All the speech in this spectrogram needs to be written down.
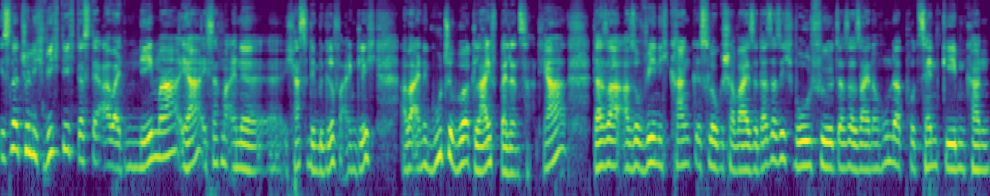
ist natürlich wichtig, dass der Arbeitnehmer, ja, ich sag mal eine, äh, ich hasse den Begriff eigentlich, aber eine gute Work-Life-Balance hat, ja, dass er also wenig krank ist logischerweise, dass er sich wohlfühlt, dass er seine 100 Prozent geben kann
